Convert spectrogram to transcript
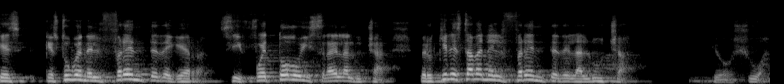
que, estuvo en el frente de guerra. Sí, fue todo Israel a luchar. Pero ¿quién estaba en el frente de la lucha? Yoshua.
